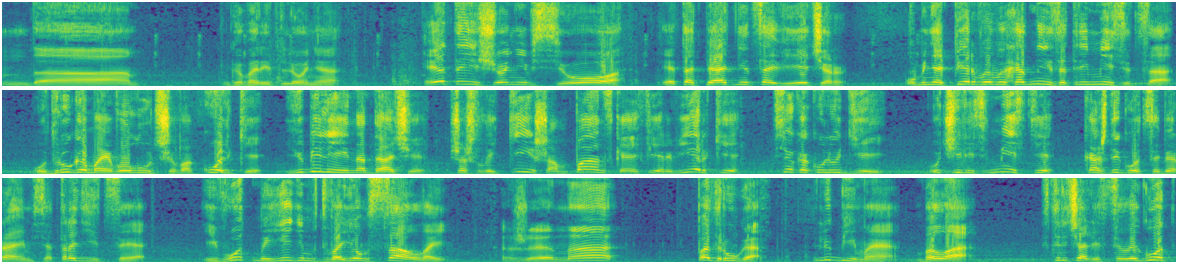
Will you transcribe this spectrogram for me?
Да, говорит Леня. Это еще не все. Это пятница вечер. У меня первые выходные за три месяца. У друга моего лучшего, Кольки, юбилей на даче. Шашлыки, шампанское, фейерверки. Все как у людей. Учились вместе, каждый год собираемся, традиция. И вот мы едем вдвоем с Аллой. Жена? Подруга. Любимая. Была. Встречались целый год,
